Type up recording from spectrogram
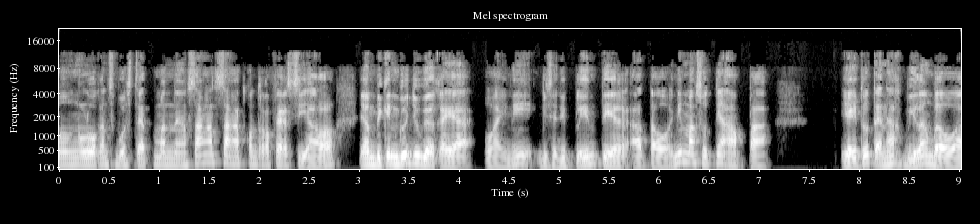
mengeluarkan sebuah statement yang sangat-sangat kontroversial yang bikin gue juga kayak wah ini bisa dipelintir atau ini maksudnya apa? Yaitu Ten Hag bilang bahwa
